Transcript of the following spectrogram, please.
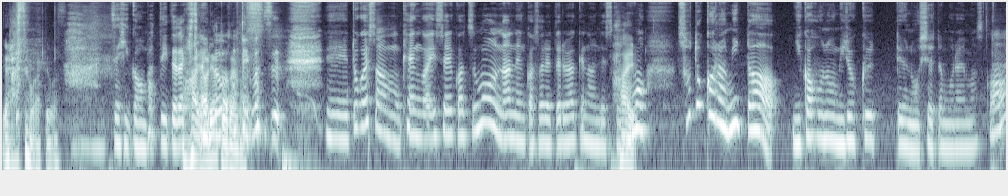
やらせてもらってます。はい。ぜひ頑張っていただきたいはいありがとと思いま。うございます。えー富樫さんも県外生活も何年かされてるわけなんですけども、外から見たニカホの魅力っていうのを教えてもらえますか？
